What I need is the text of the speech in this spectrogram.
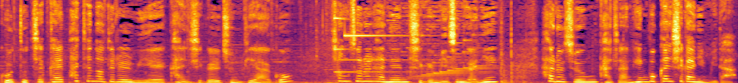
곧 도착할 파트너들을 위해 간식을 준비하고 청소를 하는 지금 이 순간이 하루 중 가장 행복한 시간입니다.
